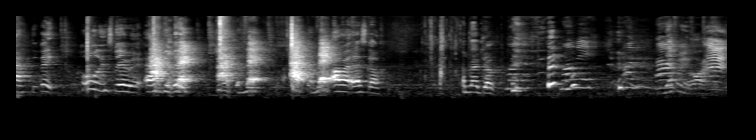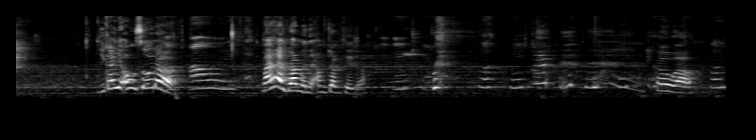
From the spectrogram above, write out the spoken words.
activate. Holy Spirit, activate, activate, activate. All right, let's go. I'm not drunk. Mommy. Definitely are. You got your own soda. Mommy. Mine has rum in it. I'm drunk, Tasia. Oh wow. I'm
